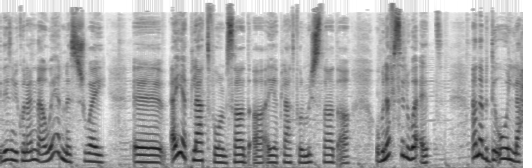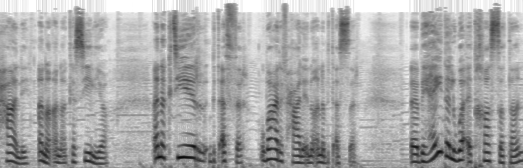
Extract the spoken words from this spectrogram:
لازم يكون عندنا awareness شوي. أه أي platform صادقة أي platform مش صادقة. وبنفس الوقت أنا بدي أقول لحالي أنا أنا كسيليا أنا كتير بتأثر وبعرف حالي إنه أنا بتأثر. آه، بهيدا الوقت خاصة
